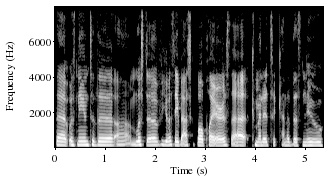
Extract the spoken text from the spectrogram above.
that was named to the um, list of USA basketball players that committed to kind of this new,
